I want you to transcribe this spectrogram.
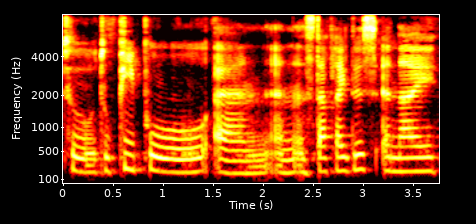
to to people and and, and stuff like this. And I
